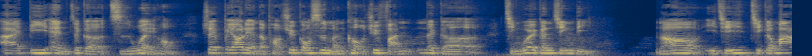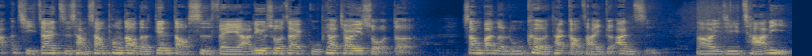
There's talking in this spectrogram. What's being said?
IBM 这个职位吼，所以不要脸的跑去公司门口去烦那个警卫跟经理，然后以及几个妈几在职场上碰到的颠倒是非啊，例如说在股票交易所的上班的卢克，他搞砸一个案子，然后以及查理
